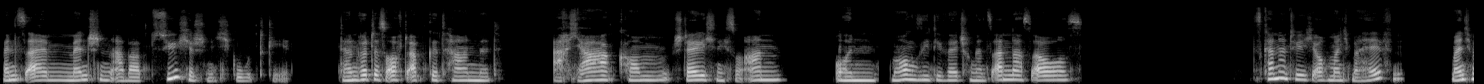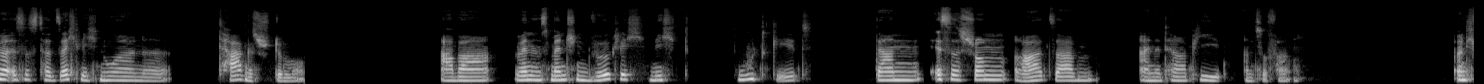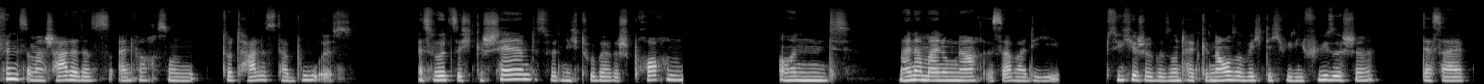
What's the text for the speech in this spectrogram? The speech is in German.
Wenn es einem Menschen aber psychisch nicht gut geht, dann wird es oft abgetan mit, ach ja, komm, stell dich nicht so an, und morgen sieht die Welt schon ganz anders aus. Es kann natürlich auch manchmal helfen. Manchmal ist es tatsächlich nur eine Tagesstimmung. Aber wenn es Menschen wirklich nicht gut geht, dann ist es schon ratsam, eine Therapie anzufangen. Und ich finde es immer schade, dass es einfach so ein totales Tabu ist. Es wird sich geschämt, es wird nicht drüber gesprochen. Und Meiner Meinung nach ist aber die psychische Gesundheit genauso wichtig wie die physische. Deshalb,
